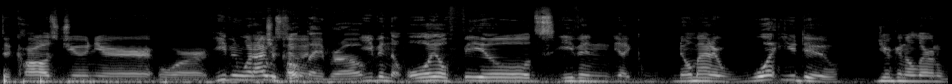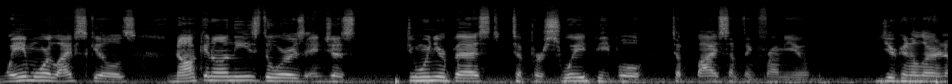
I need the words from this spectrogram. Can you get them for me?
the Carl's Jr. or even what I was Chipotle, doing bro. even the oil fields, even like no matter what you do, you're gonna learn way more life skills knocking on these doors and just doing your best to persuade people to buy something from you. You're gonna learn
